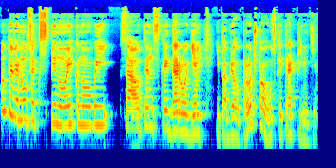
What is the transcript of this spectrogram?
Он повернулся к спиной к новой Саутенской дороге и побрел прочь по узкой тропинке.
